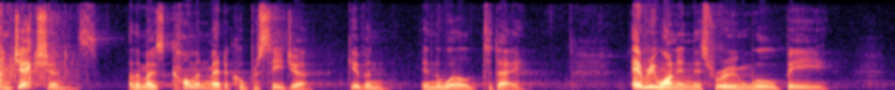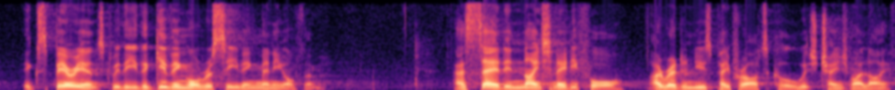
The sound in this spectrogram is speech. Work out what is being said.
Injections are the most common medical procedure given in the world today. Everyone in this room will be experienced with either giving or receiving many of them. As said, in 1984, I read a newspaper article which changed my life.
